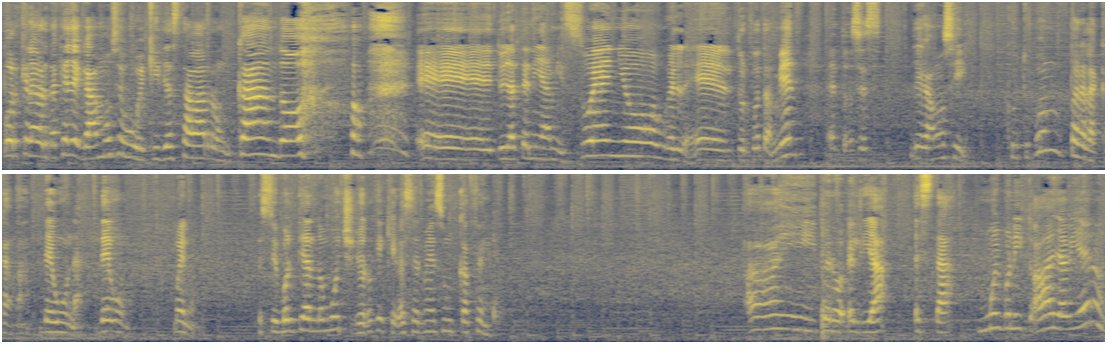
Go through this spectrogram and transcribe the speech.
porque la verdad que llegamos, el Wekir ya estaba roncando, eh, yo ya tenía mi sueño, el, turco también. Entonces llegamos y cutupum para la cama, de una, de una. Bueno, estoy volteando mucho, yo lo que quiero hacerme es un café. Ay, pero el día está muy bonito. Ah, ya vieron.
